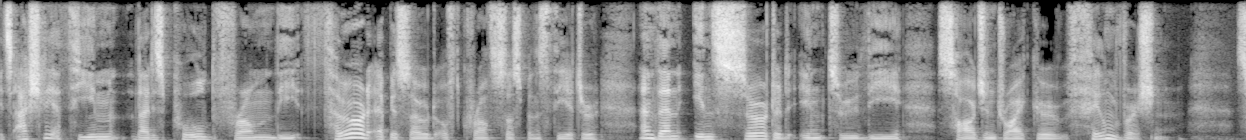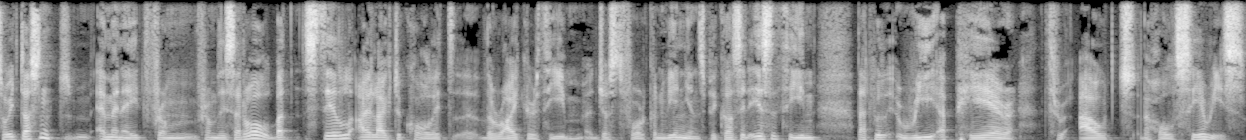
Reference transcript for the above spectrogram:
It's actually a theme that is pulled from the third episode of Kraft Suspense Theater and then inserted into the Sergeant Riker film version. So it doesn't emanate from, from this at all, but still I like to call it uh, the Riker theme just for convenience because it is a theme that will reappear throughout the whole series.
